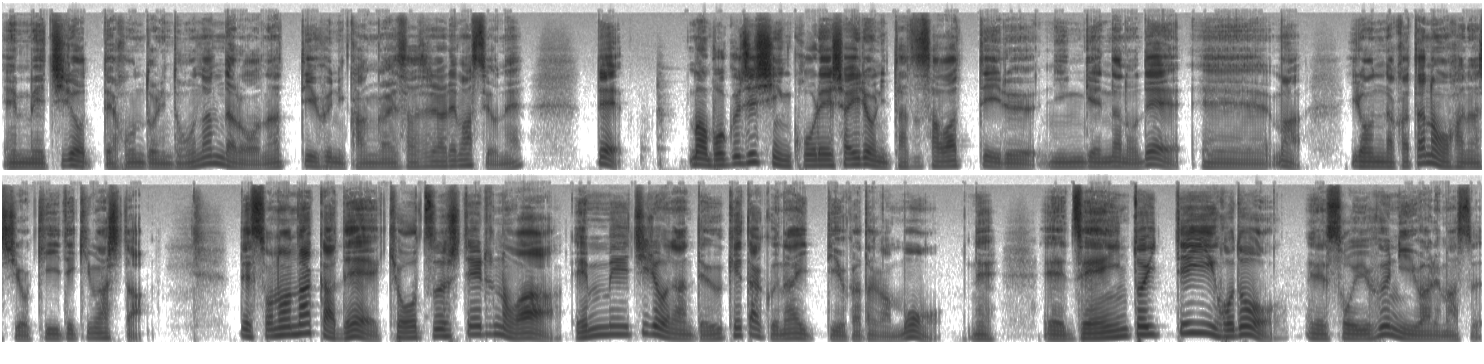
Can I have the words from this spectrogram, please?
延命治療って本当にどうなんだろうなっていうふうに考えさせられますよね。でまあ僕自身高齢者医療に携わっている人間なので、えー、まあいろんな方のお話を聞いてきました。でその中で共通しているのは延命治療なんて受けたくないっていう方がもうね、えー、全員と言っていいほど、えー、そういうふうに言われます。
